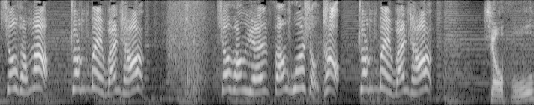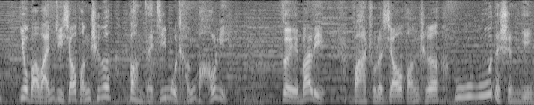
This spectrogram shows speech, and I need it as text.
消防帽装备完成，消防员防火手套装备完成。小福又把玩具消防车放在积木城堡里，嘴巴里发出了消防车呜呜的声音。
